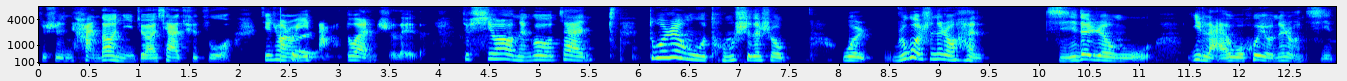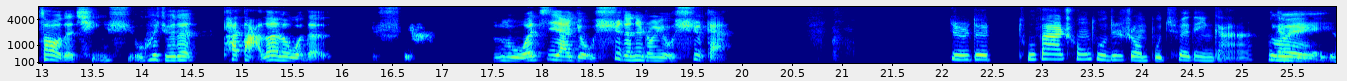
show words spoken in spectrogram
就是喊到你就要下去做，经常容易打断之类的，就希望能够在多任务同时的时候，我如果是那种很急的任务一来，我会有那种急躁的情绪，我会觉得。它打乱了我的逻辑啊，有序的那种有序感，就是对突发冲突的这种不确定感，对，比较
